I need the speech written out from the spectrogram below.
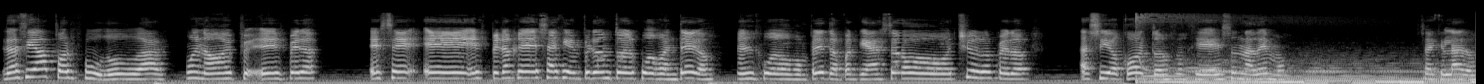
Gracias por jugar. Bueno, espero ese eh, espero que saquen pronto el juego entero, el juego completo, porque ha estado chulo, pero ha sido corto, porque es una demo. Sea, claro.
